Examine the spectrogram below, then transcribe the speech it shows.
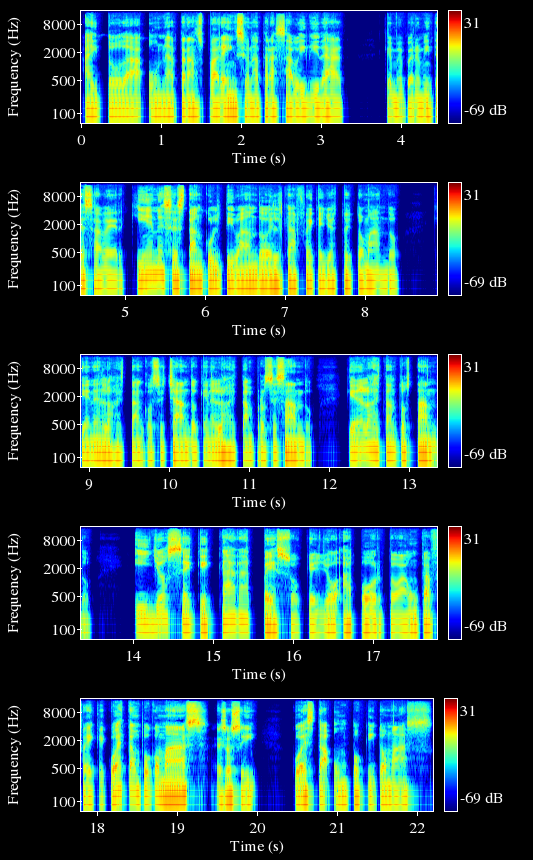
hay toda una transparencia, una trazabilidad que me permite saber quiénes están cultivando el café que yo estoy tomando, quiénes los están cosechando, quiénes los están procesando, quiénes los están tostando. Y yo sé que cada peso que yo aporto a un café que cuesta un poco más, eso sí, cuesta un poquito más,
